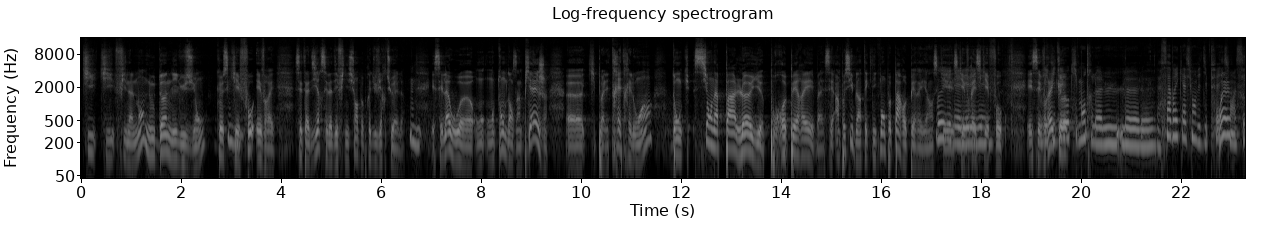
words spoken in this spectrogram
qui, qui finalement nous donne l'illusion que ce qui est mhm. faux est vrai. C'est-à-dire, c'est la définition à peu près du virtuel. Mhm. Et c'est là où euh, on, tombe dans un piège euh, qui peut aller très très loin donc, si on n'a pas l'œil pour repérer, ben, c'est impossible. Hein. Techniquement, on ne peut pas repérer hein, ce, qui est, vrai, ce qui est faux. Et c'est vrai que. Les vidéos qui montrent la fabrication des deepfakes sont assez.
